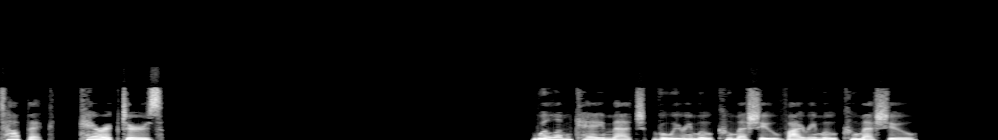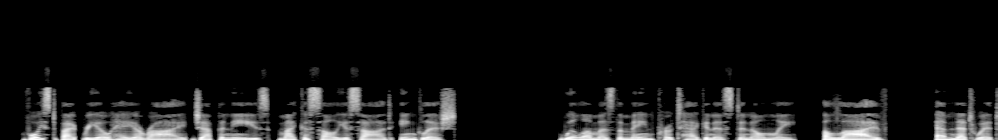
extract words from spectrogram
Topic. Characters Willem K. Mech, Vuirimu Kumeshu Vairimu Kumeshu Voiced by, Ryohei Arai Japanese, Micah Solusod English Willem is the main protagonist and only alive Mnetwit,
